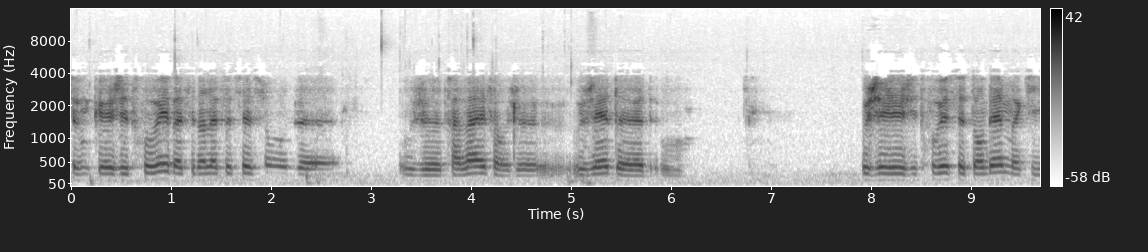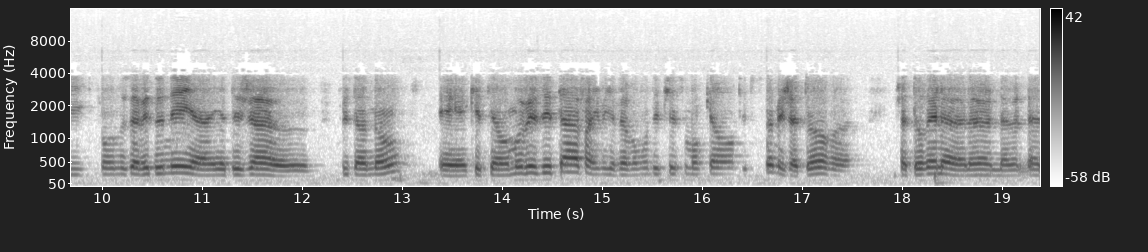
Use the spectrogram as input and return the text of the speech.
donc euh, j'ai trouvé, bah, c'est dans l'association où je, où je travaille, enfin où j'aide, euh, où, où j'ai, j'ai trouvé ce tandem qu'on nous avait donné il y a, il y a déjà euh, plus d'un an et qui était en mauvais état. Enfin, il y avait vraiment des pièces manquantes et tout ça, mais j'adore. euh, J'adorais la, la, la, la-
